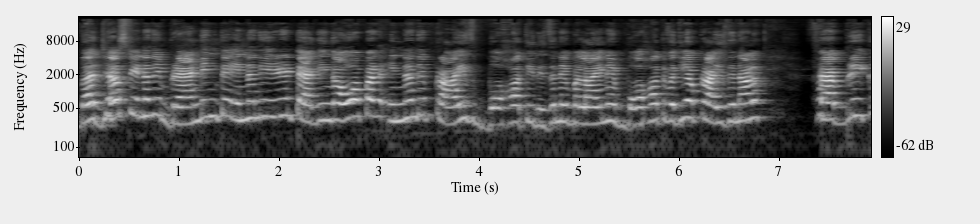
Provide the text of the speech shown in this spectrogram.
ਬਸ ਜਸਟ ਇਹਨਾਂ ਦੀ ਬ੍ਰਾਂਡਿੰਗ ਤੇ ਇਹਨਾਂ ਦੀ ਜਿਹੜੀ ਟੈਗਿੰਗ ਆ, ਉਹ ਆਪਾਂ ਇਹਨਾਂ ਦੇ ਪ੍ਰਾਈਸ ਬਹੁਤ ਹੀ ਰੀਜ਼ਨੇਬਲ ਆਏ ਨੇ, ਬਹੁਤ ਵਧੀਆ ਪ੍ਰਾਈਸ ਦੇ ਨਾਲ ਫੈਬਰਿਕ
